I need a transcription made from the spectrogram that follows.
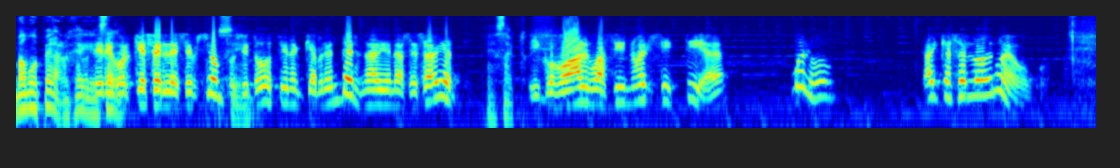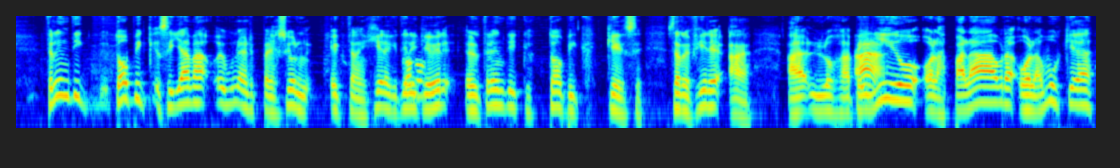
Vamos a esperar. No tiene por qué ser la excepción, porque si todos tienen que aprender, nadie nace sabiendo. Exacto. Y como algo así no existía, bueno, hay que hacerlo de nuevo. Trending topic se llama una expresión extranjera que tiene que ver el trending topic, que se, se refiere a, a los ah. apellidos o las palabras o la búsqueda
